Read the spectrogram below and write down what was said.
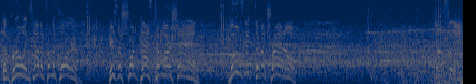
The Bruins have it from the corner. Here's a short pass to Marchand. Moves it to Vatrano. Dumps it in.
